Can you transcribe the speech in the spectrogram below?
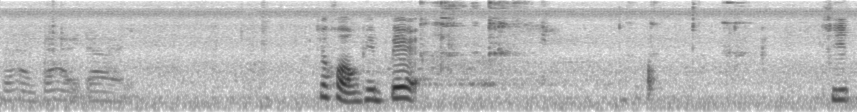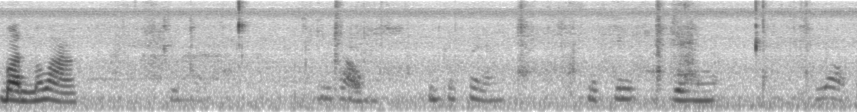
ได้ได้ได้เจ้าของเทมเป้ชีสบอลเมื่อวานกินเขากินกาแฟอยากินเย็นลอกไป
